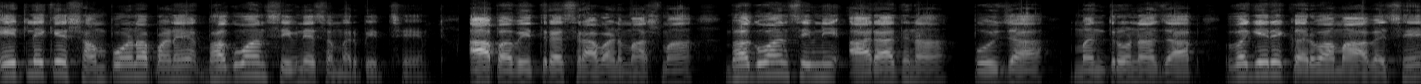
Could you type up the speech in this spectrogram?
એટલે કે સંપૂર્ણપણે ભગવાન શિવને સમર્પિત છે. આ પવિત્ર શ્રાવણ માસમાં ભગવાન શિવની આરાધના, પૂજા, મંત્રોના જાપ વગેરે કરવામાં આવે છે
